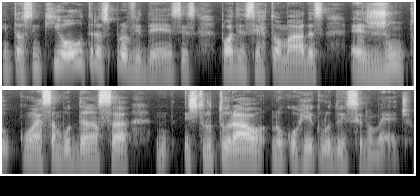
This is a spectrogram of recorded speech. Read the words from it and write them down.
Então, assim, que outras providências podem ser tomadas é, junto com essa mudança estrutural no currículo do ensino médio?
